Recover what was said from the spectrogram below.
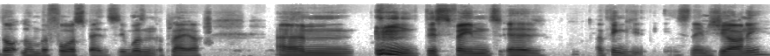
not long before Spence. It wasn't a player. Um, this famed uh, I think his name's Gianni.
